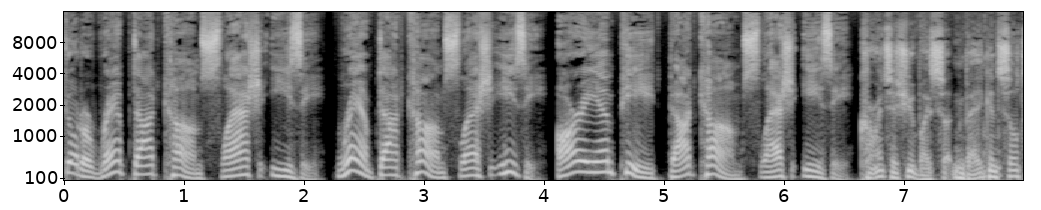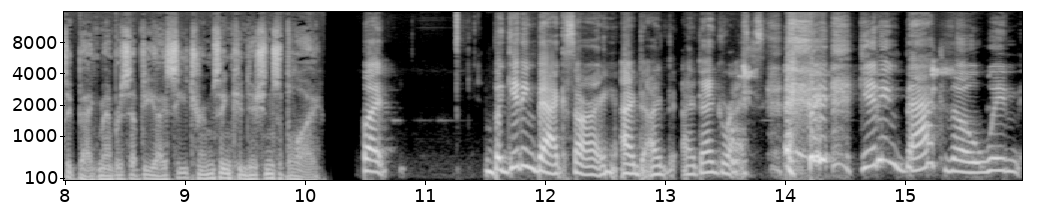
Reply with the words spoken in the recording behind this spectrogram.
go to ramp.com slash easy. Ramp.com slash easy. R-A-M-P.com slash easy. Cards issued by Sutton Bank and Celtic Bank members of DIC terms and conditions apply. But but getting back, sorry, I, I, I digress. getting back though, when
